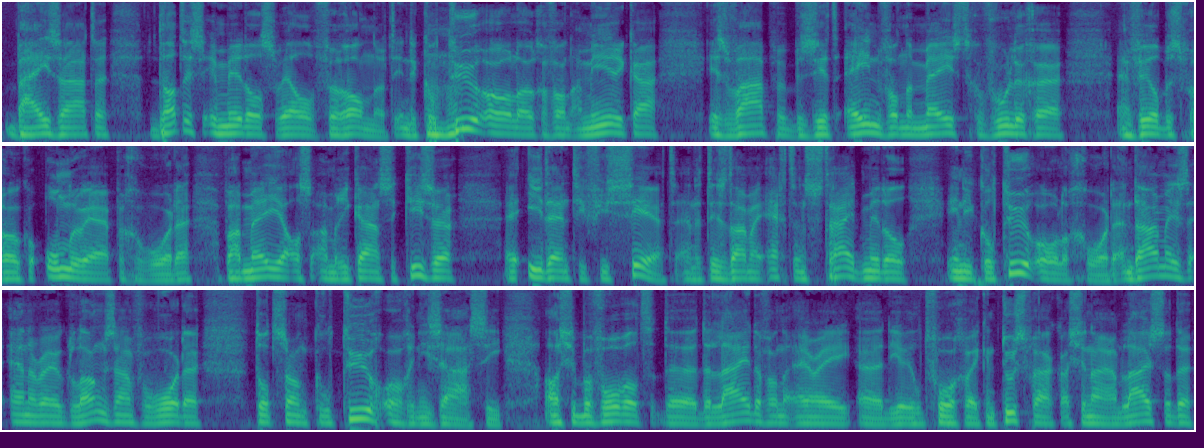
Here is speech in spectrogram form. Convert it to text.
bij zaten. Dat is inmiddels wel veranderd. In de cultuuroorlogen van Amerika is wapenbezit een van de meest gevoelige en veel besproken onderwerpen geworden, waarmee je als Amerikaanse kiezer eh, identificeert. En het is daarmee echt een strijdmiddel in die cultuuroorlog geworden. En daarmee is de NRA ook langzaam verworden tot zo'n cultuurorganisatie. Als je bijvoorbeeld de, de leider van de NRA, eh, die hield vorige week een toespraak... als je naar hem luisterde,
